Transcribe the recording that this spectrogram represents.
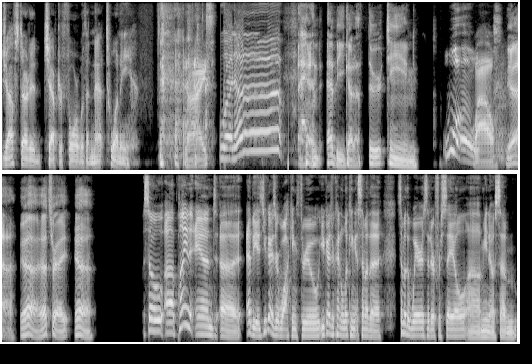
Joff started chapter four with a nat 20. Nice. What up? And Ebby got a 13. Whoa. wow. Yeah. Yeah. That's right. Yeah. So uh, Pine and uh, Ebby, as you guys are walking through, you guys are kind of looking at some of the some of the wares that are for sale. Um, you know, some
